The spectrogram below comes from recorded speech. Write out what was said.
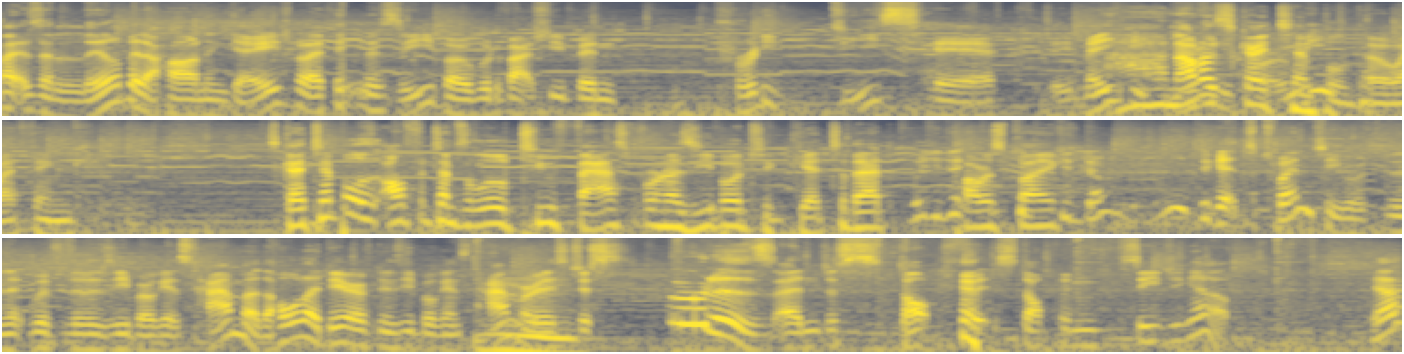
Like, there's a little bit of hard engage, but I think the Zebo would have actually been pretty decent here. Maybe ah, not on Sky Temple, though, I think. Sky Temple is oftentimes a little too fast for Nazeebo to get to that well, power spike. You, don't need to get to 20 with the, with the Nazeebo against Hammer. The whole idea of Nazeebo against Hammer mm. is just Ooders and just stop stop him sieging up. Yeah,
